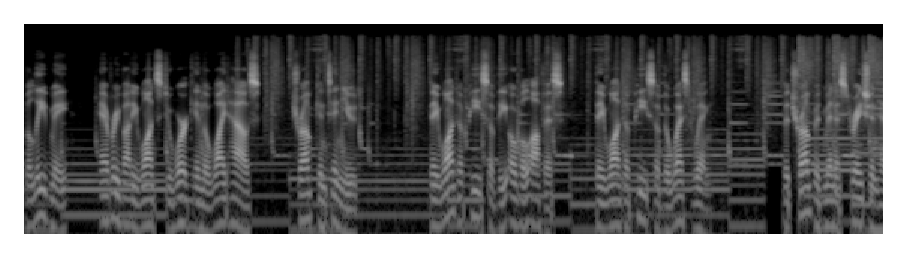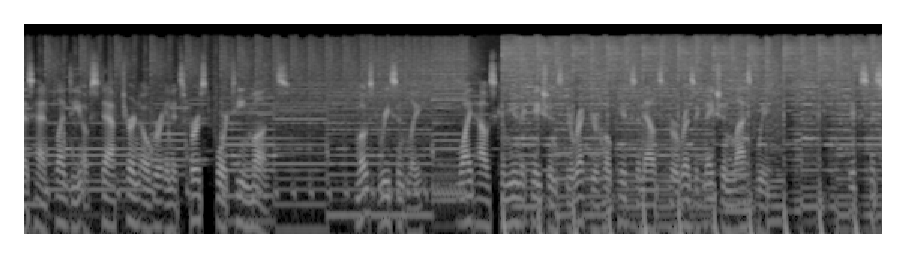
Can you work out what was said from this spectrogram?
Believe me, Everybody wants to work in the White House, Trump continued. They want a piece of the Oval Office, they want a piece of the West Wing. The Trump administration has had plenty of staff turnover in its first 14 months. Most recently, White House Communications Director Hope Hicks announced her resignation last week. Hicks has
